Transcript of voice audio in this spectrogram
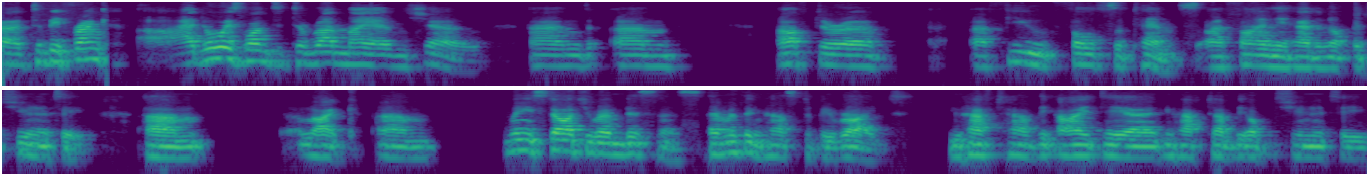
uh, to be frank, I'd always wanted to run my own show. And um, after a, a, few false attempts, I finally had an opportunity. Um, like um, when you start your own business, everything has to be right. You have to have the idea, you have to have the opportunity,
